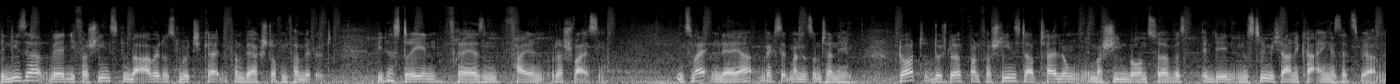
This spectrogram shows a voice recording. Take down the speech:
In dieser werden die verschiedensten Bearbeitungsmöglichkeiten von Werkstoffen vermittelt, wie das Drehen, Fräsen, Feilen oder Schweißen. Im zweiten Lehrjahr wechselt man ins Unternehmen. Dort durchläuft man verschiedenste Abteilungen im Maschinenbau und Service, in denen Industriemechaniker eingesetzt werden.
